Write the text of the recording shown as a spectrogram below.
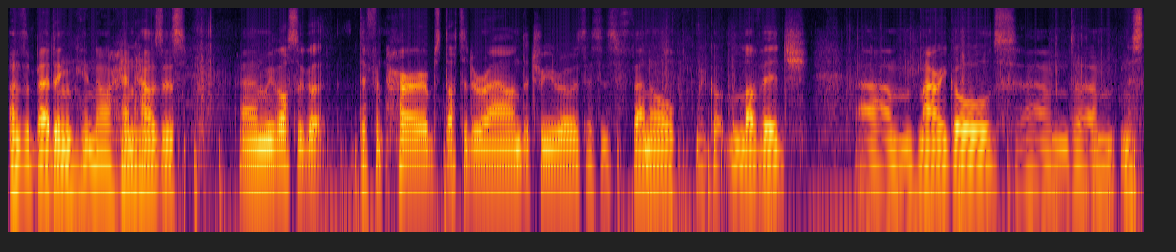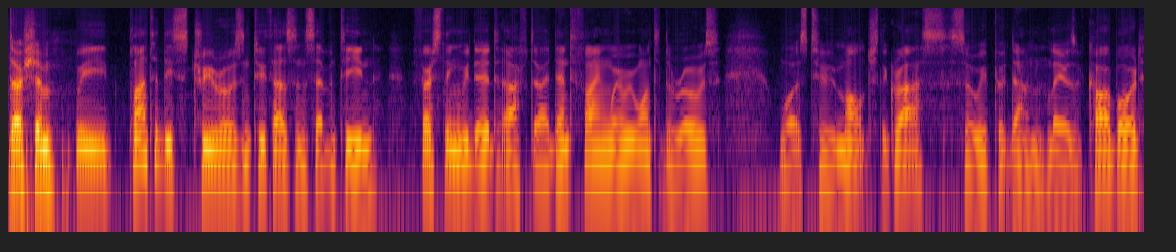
as a bedding in our hen houses. And we've also got different herbs dotted around the tree rows. This is fennel, we've got lovage, um, marigolds and um, nasturtium. We planted these tree rows in 2017. The first thing we did after identifying where we wanted the rows was to mulch the grass. So we put down layers of cardboard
